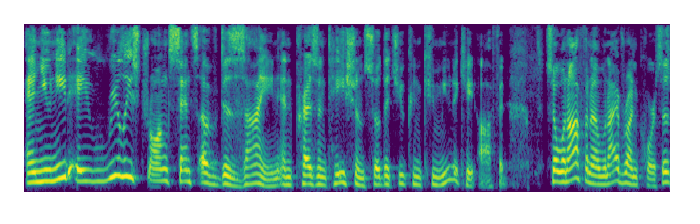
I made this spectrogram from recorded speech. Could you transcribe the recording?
And you need a really strong sense of design and presentation so that you can communicate it. So when often, when I've run courses,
